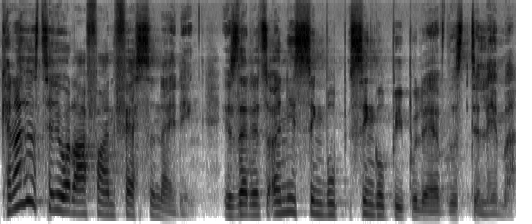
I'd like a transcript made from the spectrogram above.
Can I just tell you what I find fascinating? Is that it's only single, single people who have this dilemma.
